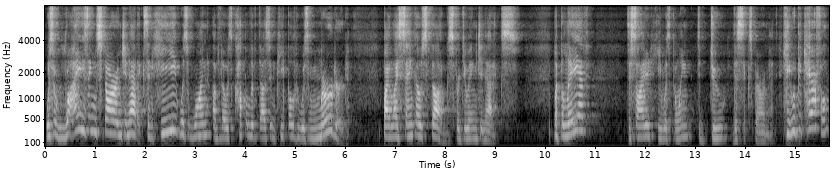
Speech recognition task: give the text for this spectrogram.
was a rising star in genetics, and he was one of those couple of dozen people who was murdered by Lysenko's thugs for doing genetics. But Belyaev decided he was going to do this experiment. He would be careful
